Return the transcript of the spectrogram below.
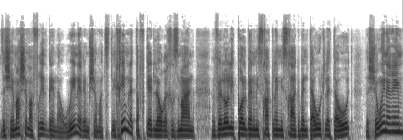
זה שמה שמפריד בין הווינרים שמצליחים לתפקד לאורך זמן ולא ליפול בין משחק למשחק, בין טעות לטעות, זה שווינרים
